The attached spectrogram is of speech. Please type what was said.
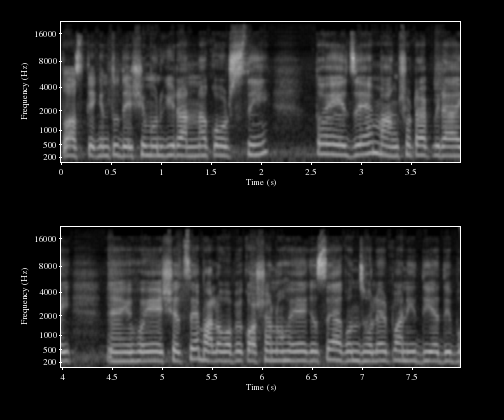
তো আজকে কিন্তু দেশি মুরগি রান্না করছি। তো এই যে মাংসটা প্রায় হয়ে এসেছে, ভালোভাবে কষানো হয়ে গেছে। এখন ঝোলের পানি দিয়ে দিব।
